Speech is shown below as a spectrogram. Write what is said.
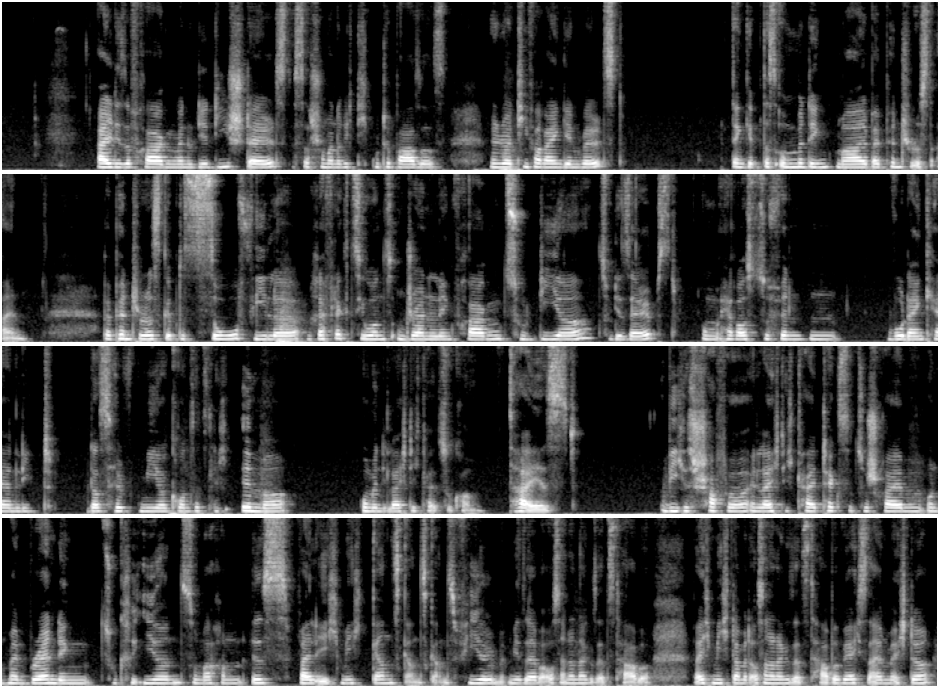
All diese Fragen, wenn du dir die stellst, ist das schon mal eine richtig gute Basis. Wenn du da tiefer reingehen willst, dann gib das unbedingt mal bei Pinterest ein. Bei Pinterest gibt es so viele Reflexions- und Journaling-Fragen zu dir, zu dir selbst, um herauszufinden, wo dein Kern liegt. Das hilft mir grundsätzlich immer, um in die Leichtigkeit zu kommen. Das heißt, wie ich es schaffe, in Leichtigkeit Texte zu schreiben und mein Branding zu kreieren, zu machen, ist, weil ich mich ganz, ganz, ganz viel mit mir selber auseinandergesetzt habe. Weil ich mich damit auseinandergesetzt habe, wer ich sein möchte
